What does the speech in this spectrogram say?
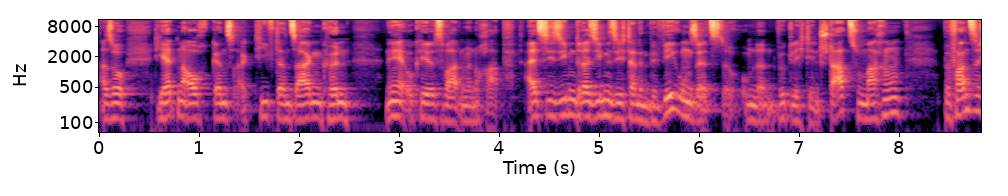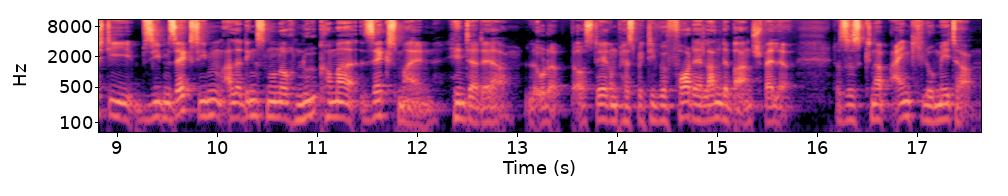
Also die hätten auch ganz aktiv dann sagen können, nee, okay, das warten wir noch ab. Als die 737 sich dann in Bewegung setzte, um dann wirklich den Start zu machen, befand sich die 767 allerdings nur noch 0,6 Meilen hinter der oder aus deren Perspektive vor der Landebahnschwelle. Das ist knapp ein Kilometer.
